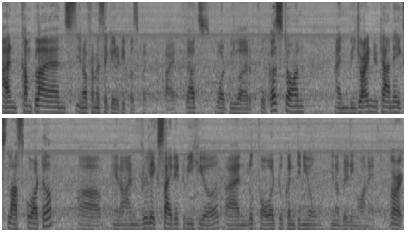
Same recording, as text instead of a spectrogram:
and compliance you know, from a security perspective, right? That's what we were focused on and we joined Nutanix last quarter uh, you know, I'm really excited to be here and look forward to continue, you know, building on it. All right,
